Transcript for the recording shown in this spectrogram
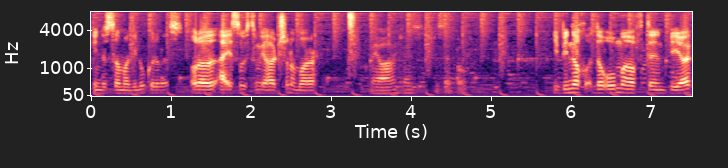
findest du mal genug oder was? Oder Eisrüstung ja halt schon einmal. Ja, ich weiß, das ist einfach. Ich bin noch da oben auf den Berg.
